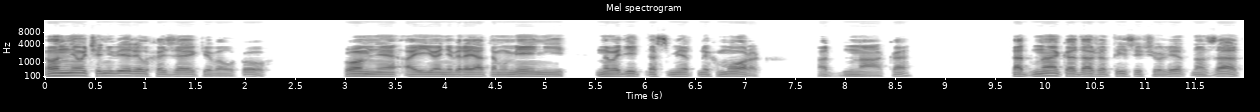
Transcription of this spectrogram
Он не очень верил хозяйке волков, помня о ее невероятном умении наводить на смертных морок. Однако... Однако даже тысячу лет назад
